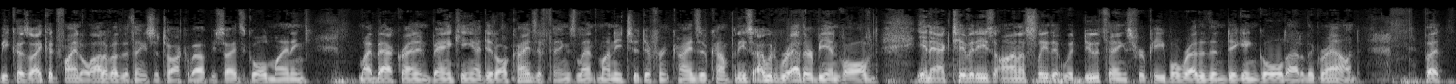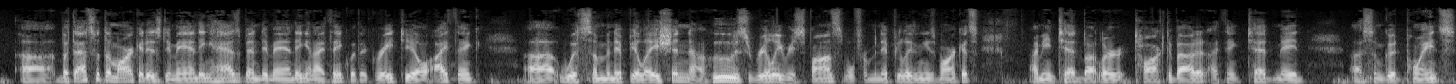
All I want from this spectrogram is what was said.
because I could find a lot of other things to talk about besides gold mining. My background in banking, I did all kinds of things, lent money to different kinds of companies. I would rather be involved in activities, honestly, that would do things for people rather than digging gold out of the ground. But uh, but that's what the market is demanding, has been demanding, and I think with a great deal, I think, uh, with some manipulation. Now, who's really responsible for manipulating these markets? I mean, Ted Butler talked about it. I think Ted made uh, some good points.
